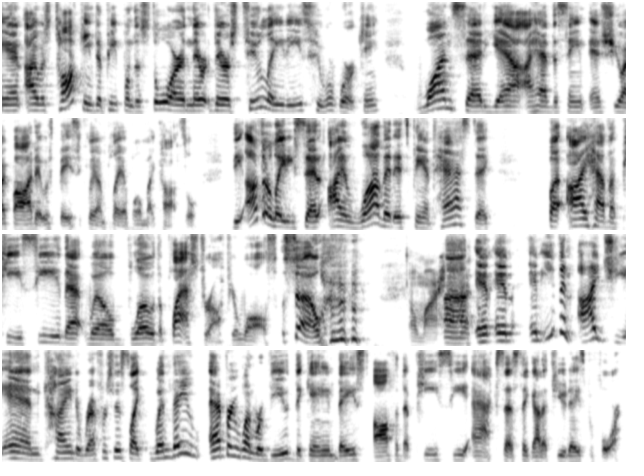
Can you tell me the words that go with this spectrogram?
And I was talking to people in the store, and there there's two ladies who were working. One said, Yeah, I had the same issue. I bought it. It was basically unplayable on my console. The other lady said, I love it, it's fantastic, but I have a PC that will blow the plaster off your walls. So oh my. uh, and and and even IGN kind of references like when they everyone reviewed the game based off of the PC access they got a few days before.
